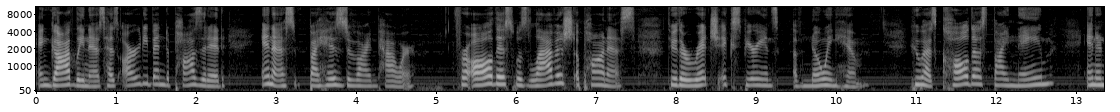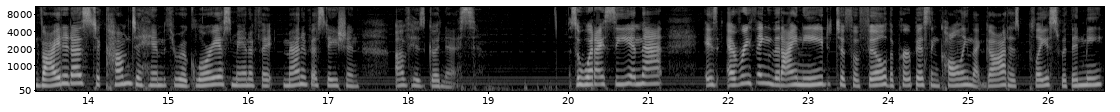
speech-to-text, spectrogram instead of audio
and godliness has already been deposited in us by his divine power. For all this was lavished upon us through the rich experience of knowing him, who has called us by name and invited us to come to him through a glorious manif- manifestation of his goodness. So, what I see in that is everything that I need to fulfill the purpose and calling that God has placed within me,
